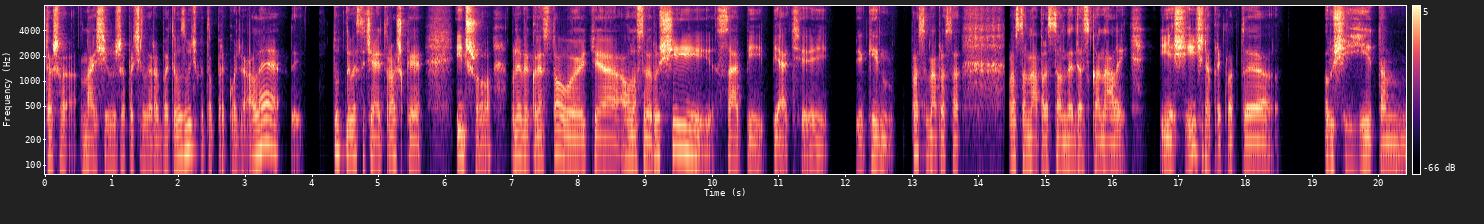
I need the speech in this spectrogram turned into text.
Те, що наші вже почали робити озвучку, то прикольно, але тут не вистачає трошки іншого. Вони використовують е, голосові руші SAPI 5, е, які просто-напросто просто-напросто недосконалий. Є ще інші, наприклад, е, рушії там.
